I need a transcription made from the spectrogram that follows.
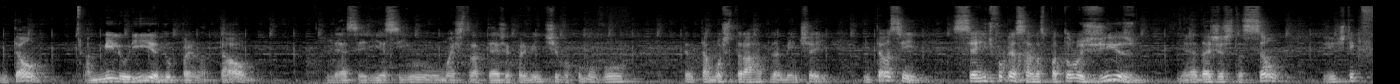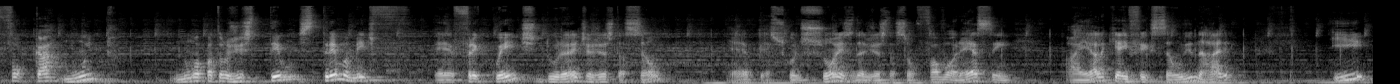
Então, a melhoria do pré-natal né? Seria assim uma estratégia preventiva, como vou tentar mostrar rapidamente aí. Então, assim, se a gente for pensar nas patologias né, da gestação, a gente tem que focar muito numa patologia extremamente é, frequente durante a gestação. É, as condições da gestação favorecem a ela, que é a infecção urinária, e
